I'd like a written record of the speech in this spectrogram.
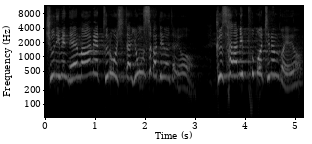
주님이 내 마음에 들어오시자 용서가 되어져요 그 사람이 품어지는 거예요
